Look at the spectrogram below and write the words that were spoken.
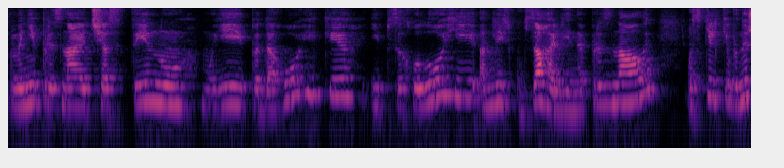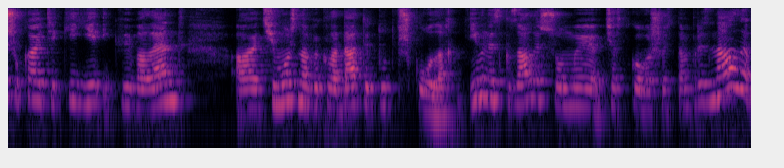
мені признають частину моєї педагогіки і психології, англійську взагалі не признали, оскільки вони шукають, який є еквівалент, чи можна викладати тут в школах. І вони сказали, що ми частково щось там признали.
